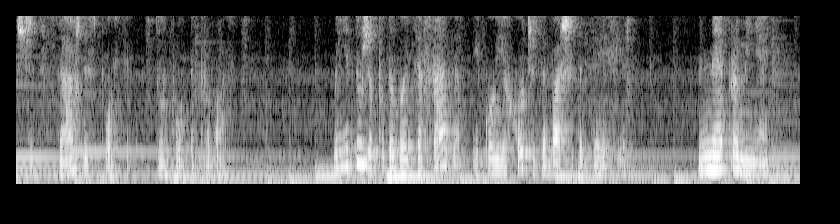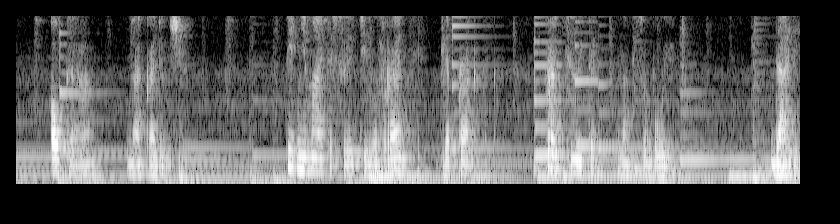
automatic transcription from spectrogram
що це завжди спосіб турботи про вас. Мені дуже подобається фраза, якою я хочу завершити цей ефір. Не проміняйте океан на калюжі. Піднімайте своє тіло вранці для практик. Працюйте над собою. Далі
